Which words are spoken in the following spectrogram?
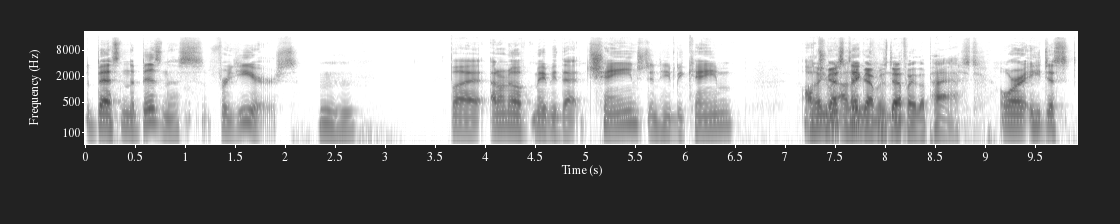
the best in the business for years. mm-hmm. But I don't know if maybe that changed and he became I think that, I think that was and- definitely the past. or he just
